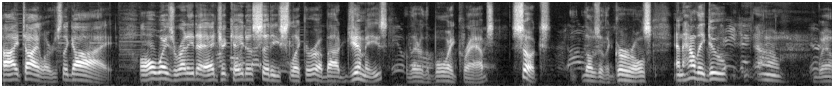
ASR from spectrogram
Kai Tyler's the guy. Always ready to educate a city slicker about jimmies, they're the boy crabs, sooks, those are the girls, and how they do, uh, well,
